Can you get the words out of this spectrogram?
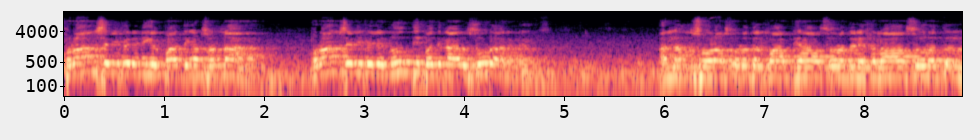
குரான் ஷெரீஃபில் நீங்கள் பார்த்தீங்கன்னு சொன்னால் குரான் ஷெரீஃபில் நூற்றி பதினாறு சூறா இருக்கு. அல்லம் சூரா சூரத்துல் ஃபாத்திஹா சூரத்தில் இஹ்லாஸ் சூரத்துல்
